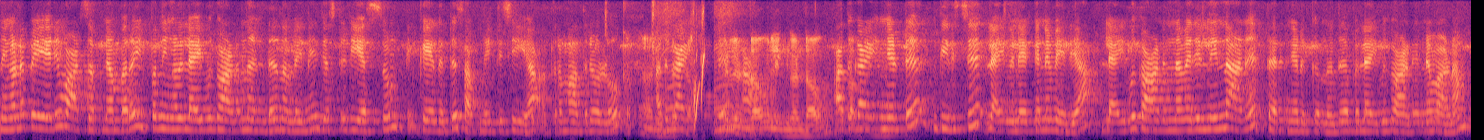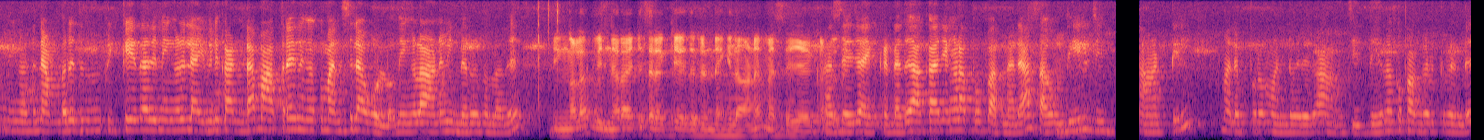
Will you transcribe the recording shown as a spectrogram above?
നിങ്ങളുടെ പേര് വാട്സപ്പ് നമ്പർ ഇപ്പം നിങ്ങൾ ലൈവ് കാണുന്നുണ്ട് എന്നുള്ളതിന് ജസ്റ്റ് ഒരു യെസ്സും ടിക്ക് ചെയ്തിട്ട് സബ്മിറ്റ് ചെയ്യുക അത്ര മാത്രമേ ഉള്ളൂ. അത് കഴിഞ്ഞിട്ട് അത് കഴിഞ്ഞിട്ട് തിരിച്ച് ലൈവിലേക്ക് തന്നെ വരിക. ലൈവ് കാണുന്നവരിൽ നിന്നാണ് തിരഞ്ഞെടുക്കുന്നത്. അപ്പോൾ ലൈവ് കാണുന്നെ വേണം. നിങ്ങളുടെ നമ്പർ ഇത് പിക്ക് ചെയ്താൽ നിങ്ങൾ ലൈവിൽ കണ്ടാൽ മാത്രമേ നിങ്ങൾക്ക് മനസ്സിലാവുള്ളൂ നിങ്ങളാണ് വിന്നർ എന്നുള്ളത്. നിങ്ങളെ വിന്നറായിട്ട് സെലക്ട് ചെയ്തിട്ടുണ്ടെങ്കിലാണ് മെസ്സേജ് അയക്കേണ്ടത്. ആ കാര്യങ്ങൾ അപ്പോൾ പറഞ്ഞുതരാം സൗദിയിൽ നാട്ടിൽ മലപ്പുറം വണ്ടുവരിക. ആ ജിദ്ദയിൽ പങ്കെടുക്കുന്നുണ്ട്.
